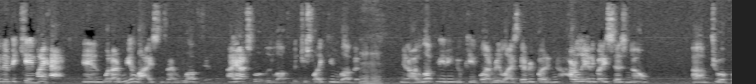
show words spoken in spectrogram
and it became my hat. And what I realized is I loved it. I absolutely loved it, just like you love it. Mm-hmm. You know, I love meeting new people. I realized everybody, hardly anybody says no um, to a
